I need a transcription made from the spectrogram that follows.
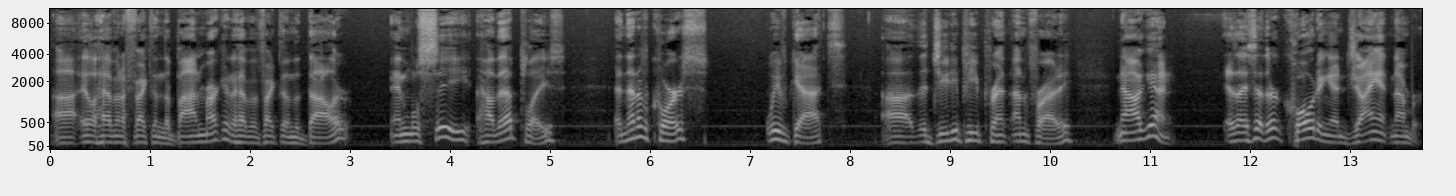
Uh, it'll have an effect on the bond market. It'll have an effect on the dollar, and we'll see how that plays. And then, of course, we've got uh, the GDP print on Friday. Now, again, as I said, they're quoting a giant number,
